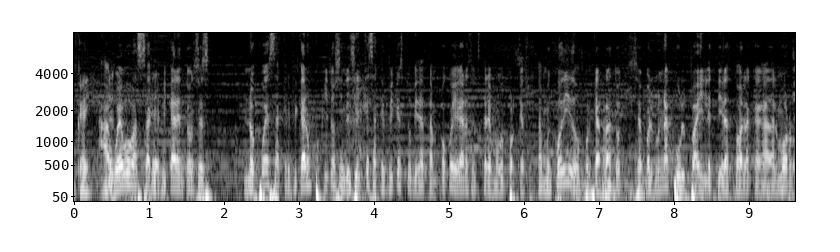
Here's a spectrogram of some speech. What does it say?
Ok. A Eh, huevo vas a sacrificar, entonces no puedes sacrificar un poquito sin decir que sacrifiques tu vida. Tampoco llegar a ese extremo, güey, porque eso está muy jodido. Porque al rato se vuelve una culpa y le tiras toda la cagada al morro.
